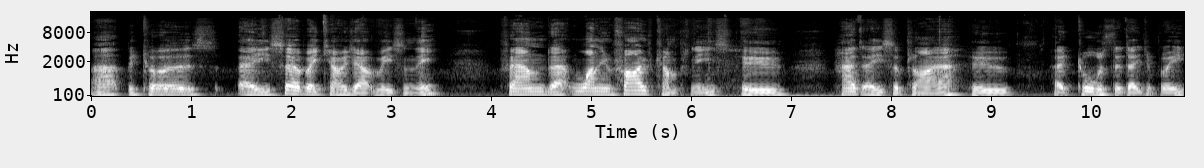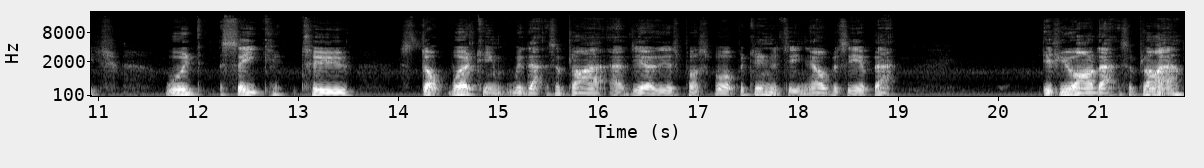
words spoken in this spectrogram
Uh, because a survey carried out recently found that one in five companies who had a supplier who had caused a data breach would seek to stop working with that supplier at the earliest possible opportunity. Now, obviously, if that if you are that supplier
